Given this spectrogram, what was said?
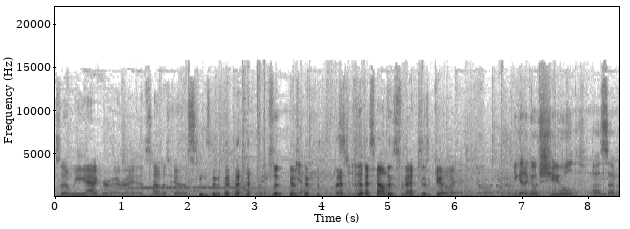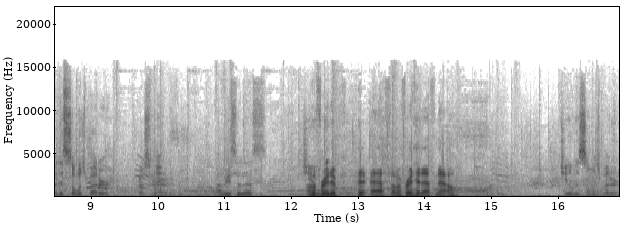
So we aggro it, right? That's how this goes. Yeah, let's do that. That's how this match is going. You gotta go shield, uh, Seven. It's so much better. Trust me. I'm used to this. I'm afraid of hit F. I'm afraid to hit F now. Shield is so much better.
